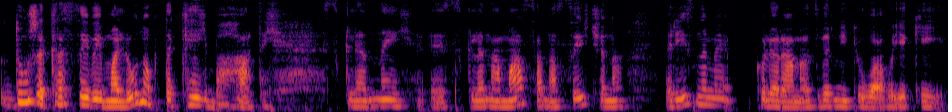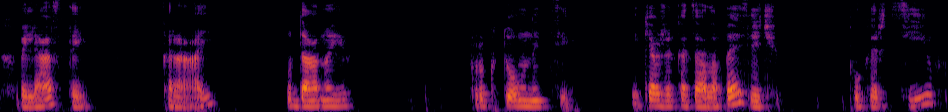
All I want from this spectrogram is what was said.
Дуже красивий малюнок, такий багатий, скляний, е, скляна маса насичена різними кольорами. От зверніть увагу, який хвилястий край у даної фруктовниці. Як я вже казала, безліч пухирців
